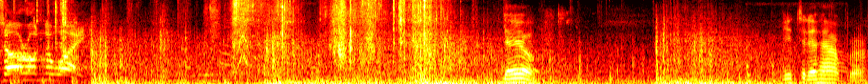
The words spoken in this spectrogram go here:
Reinforcements are on the way. Dale. Get to the house, bro.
